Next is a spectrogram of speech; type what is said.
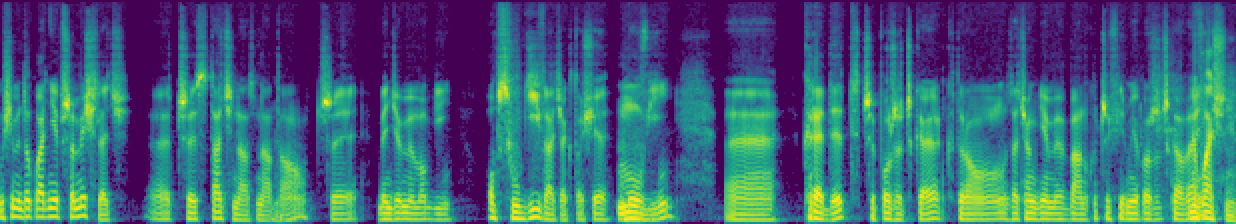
musimy dokładnie przemyśleć, czy stać nas na to, czy będziemy mogli obsługiwać, jak to się mówi, kredyt czy pożyczkę, którą zaciągniemy w banku czy firmie pożyczkowej. No właśnie,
